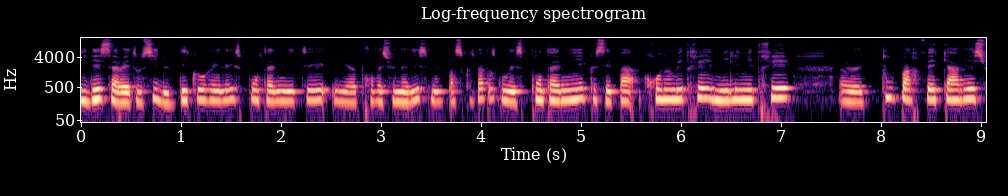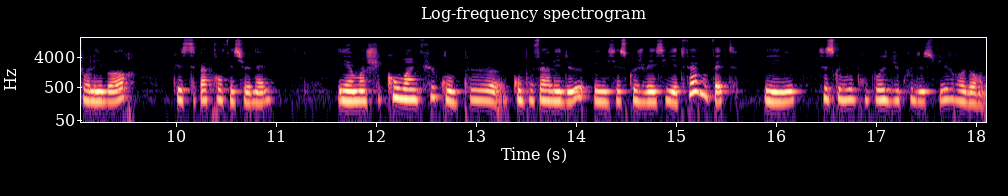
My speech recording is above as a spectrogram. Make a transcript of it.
L'idée, ça va être aussi de décorréler spontanéité et euh, professionnalisme, parce que c'est pas parce qu'on est spontané, que c'est pas chronométré, millimétré, euh, tout parfait, carré sur les bords, que c'est pas professionnel. Et moi, je suis convaincue qu'on peut, qu'on peut faire les deux, et c'est ce que je vais essayer de faire en fait. Et c'est ce que je vous propose du coup de suivre dans,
